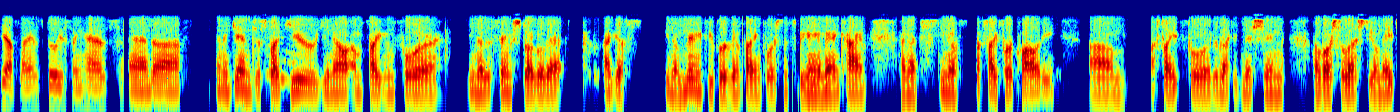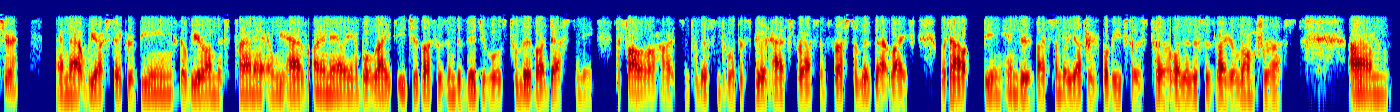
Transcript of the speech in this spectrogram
yeah, my name is Billy Singhas, and uh, and again, just like you, you know, I'm fighting for, you know, the same struggle that I guess, you know, many people have been fighting for since the beginning of mankind, and that's, you know, a fight for equality, um, a fight for the recognition of our celestial nature, and that we are sacred beings, that we are on this planet, and we have unalienable rights, each of us as individuals, to live our destiny, to follow our hearts, and to listen to what the Spirit has for us, and for us to live that life without being hindered by somebody else's beliefs as to whether this is right or wrong for us. Um,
